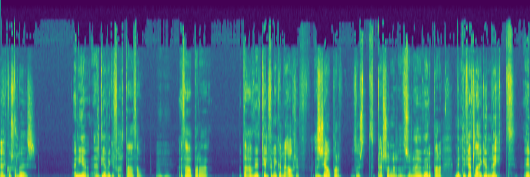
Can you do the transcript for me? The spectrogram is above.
eitthvað svo leiðis en ég held ég hef ekki fattað það þá. Mm -hmm. en það var bara, það hafði tilfinningarlega áhrif að mm -hmm. sjá bara, þú veist personur sem hefur verið bara, myndi fjallaði ekki um neitt, eða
